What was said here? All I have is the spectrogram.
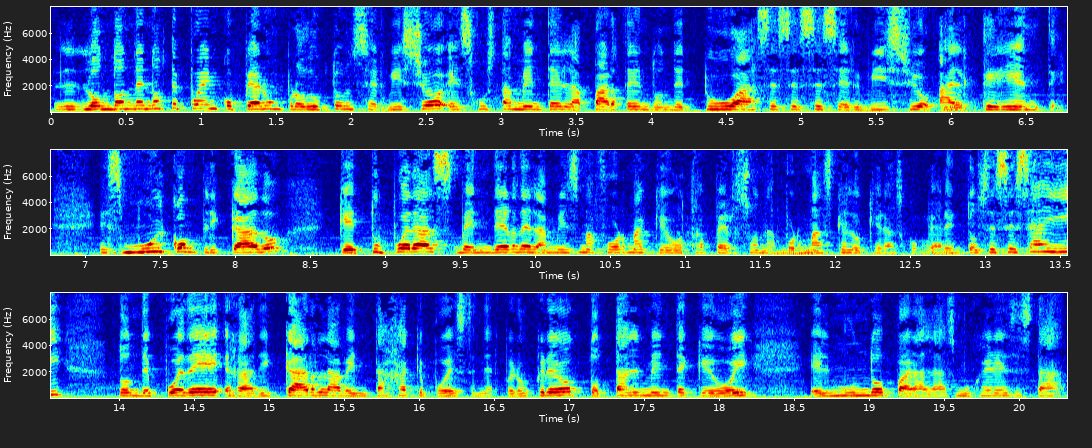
lo, donde no te pueden copiar un producto o un servicio es justamente la parte en donde tú haces ese servicio al cliente. Es muy complicado que tú puedas vender de la misma forma que otra persona, por más que lo quieras copiar. Entonces es ahí donde puede erradicar la ventaja que puedes tener. Pero creo totalmente que hoy el mundo para las mujeres está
